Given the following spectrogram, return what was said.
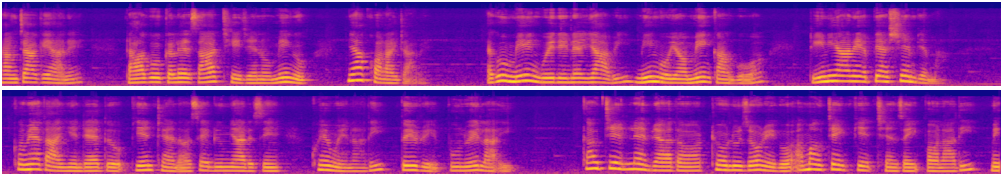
ထောင်ကြခဲ့ရတယ် ဒါကိုကလေးစားခြေခြင်းလို့မင်းကိုမျှခေါ်လိုက်တာပဲအခုမင်းငွေတွေလည်းရပြီမင်းကိုရောမင်းကောင်ကိုရောဒီနေရာနဲ့အပြတ်ရှင်းပြင်မှာခွန်မြတ်သာရင်တဲသို့ပြင်းထန်သောစိတ်လူးများတစ်စင်းခွင်းဝင်လာသည်သွေးတွေပူနွေးလာ၏ကောက်ကျစ်လှဲ့ပြားသောထိုလူစိုးတွေကိုအမောက်ကျိတ်ပစ်ခြင်းစိတ်ပေါ်လာသည်မေ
